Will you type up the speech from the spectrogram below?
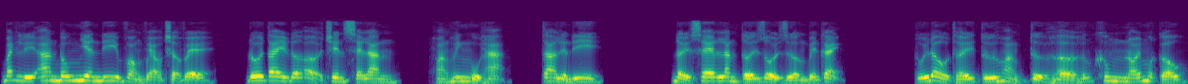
Bách Lý An bỗng nhiên đi vòng vèo trở về, đôi tay đỡ ở trên xe lăn, hoàng huynh ngủ hạ, ta liền đi. Đẩy xe lăn tới rồi giường bên cạnh. Túi đầu thấy tứ hoàng tử hờ hững không nói một câu,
